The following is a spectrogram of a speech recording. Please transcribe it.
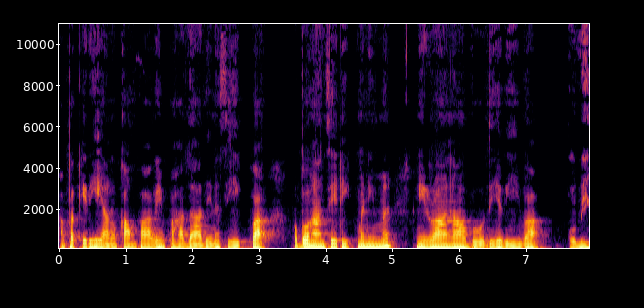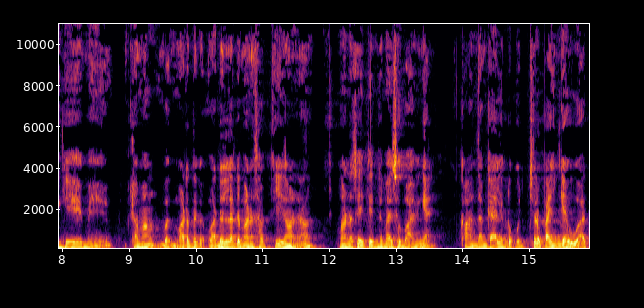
අප කෙරෙහි අනුකම්පාවෙන් පහදා දෙන සීක්වා. ඔබ වහන්සේට ඉක්මනින්ම නිර්වාණ අවබෝධය වේවා. ඔ මේකේ මේ තමන් මටද වඩලද මනසක් තියෙනවා නම් මනස එතෙන් තමයි ස්වභාවයෙන් යන්නේ. කාන්දම් කැලේකට කොච්චර පයින් ගැහුවත්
